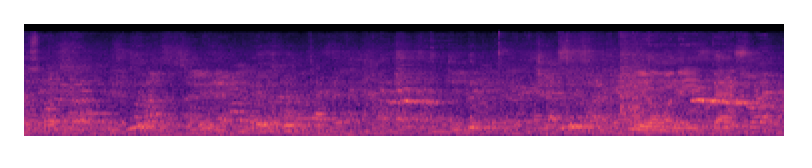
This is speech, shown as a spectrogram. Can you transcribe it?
You don't want to eat that.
